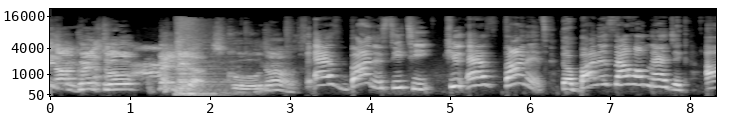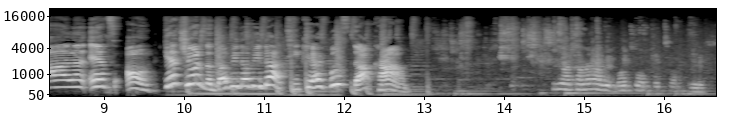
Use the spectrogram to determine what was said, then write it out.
We are going to Nigeria. School. No. QF Bonnet CT, QF Bonnet, the Bonnet Soho Magic, all on its own. Get yours at www.tqfbooth.com. Susan, can I have a bottle of water, please?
